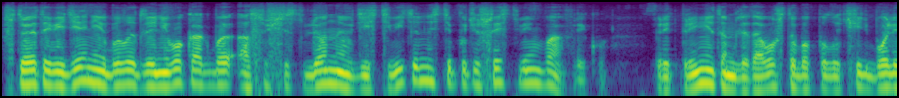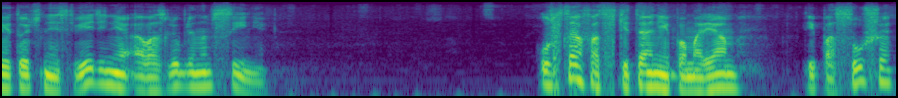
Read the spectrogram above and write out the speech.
что это видение было для него как бы осуществленным в действительности путешествием в Африку, предпринятым для того, чтобы получить более точные сведения о возлюбленном сыне. Устав от скитаний по морям и по суше,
